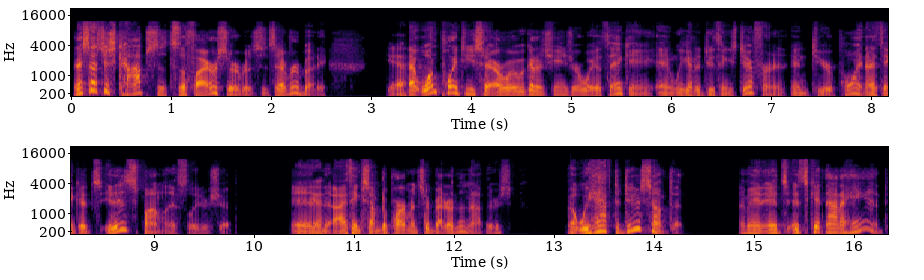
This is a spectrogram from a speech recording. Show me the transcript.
And it's not just cops; it's the fire service. It's everybody. Yeah. At one point, do you say, "Oh, well, we got to change our way of thinking, and we got to do things different"? And to your point, I think it's it is spineless leadership, and yeah. I think some departments are better than others, but we have to do something. I mean, it's it's getting out of hand.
